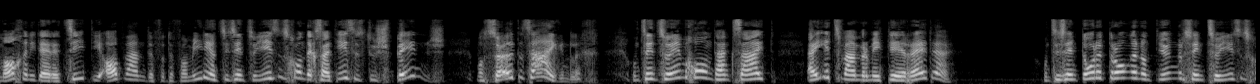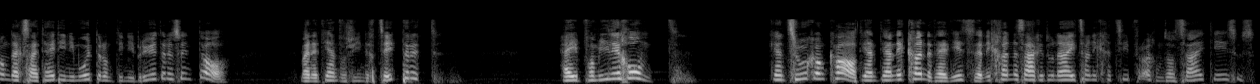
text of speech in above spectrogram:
machen in dieser Zeit, die Abwenden von der Familie. Und sie sind zu Jesus gekommen und haben gesagt, Jesus, du spinnst. Was soll das eigentlich? Und sind zu ihm gekommen und haben gesagt, hey, jetzt wollen wir mit dir reden. Und sie sind durchgedrungen und die Jünger sind zu Jesus gekommen und haben gesagt, hey, deine Mutter und deine Brüder sind da. Meine, die haben wahrscheinlich zittert. Hey, die Familie kommt. Die haben Zugang gehabt. Die haben, die haben nicht können, hey, Jesus hat nicht können sagen, du, nein, jetzt habe ich keine Zeit für euch. Und was sagt Jesus?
